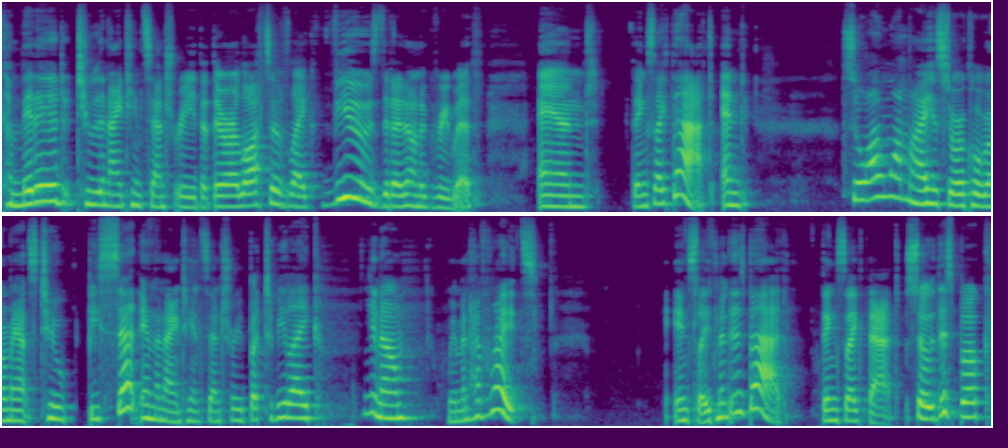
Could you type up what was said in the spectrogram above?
committed to the 19th century that there are lots of like views that I don't agree with and things like that. And so I want my historical romance to be set in the 19th century, but to be like, you know, women have rights. Enslavement is bad. Things like that. So this book,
